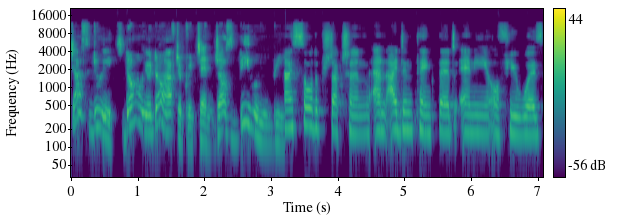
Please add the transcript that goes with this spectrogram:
Just do it. Don't you don't have to pretend. Just be who you be. I saw the production and I didn't think that any of you was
